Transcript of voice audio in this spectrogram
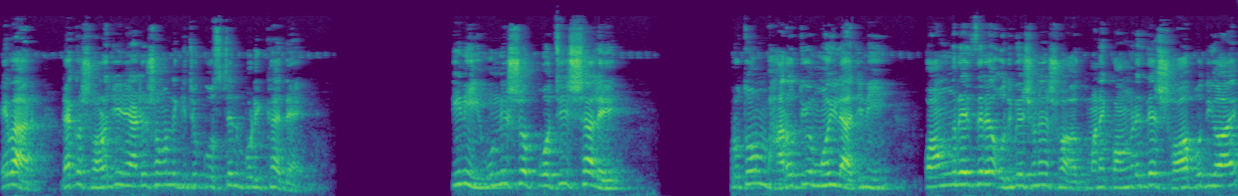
এবার দেখো, সরোজিনী নাইডু সম্বন্ধে কিছু কোশ্চেন পরীক্ষায় দেয়। তিনি উনিশশো পঁচিশ সালে প্রথম ভারতীয় মহিলা যিনি কংগ্রেসের অধিবেশনের স- মানে কংগ্রেসের সভাপতি হয়,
